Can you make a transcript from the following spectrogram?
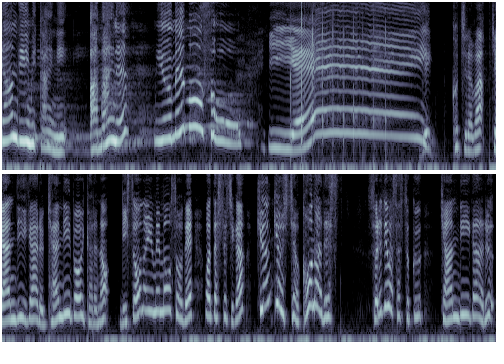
キャンディーみたいに甘いね。夢妄想。イエーイ。こちらはキャンディーガールキャンディーボーイからの理想の夢妄想で私たちがキュンキュンしちゃうコーナーです。それでは早速キャンディーガール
